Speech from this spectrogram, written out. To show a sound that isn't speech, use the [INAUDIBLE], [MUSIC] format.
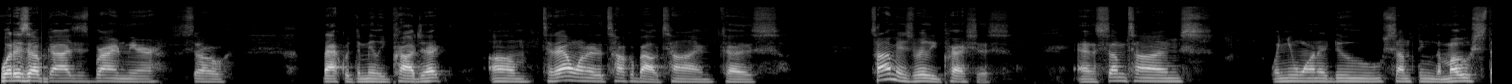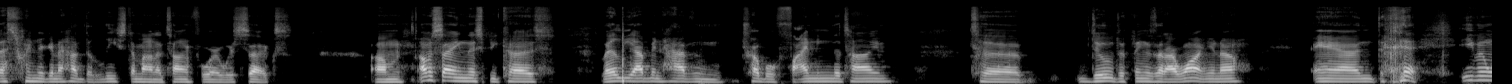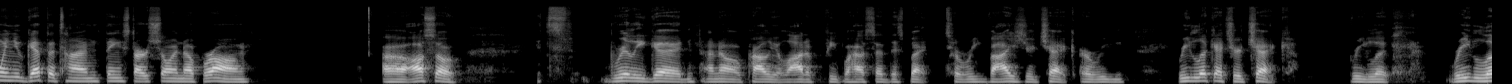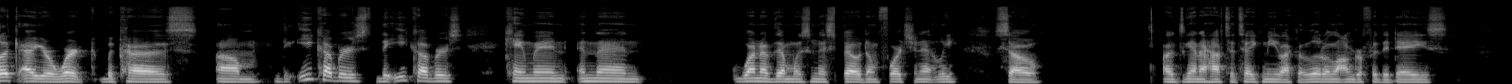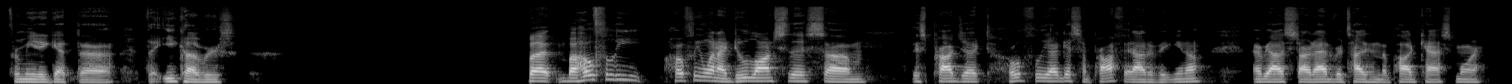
What is up, guys? It's Brian Muir. So, back with the Millie Project. Um, today I wanted to talk about time because time is really precious, and sometimes when you want to do something the most, [LAUGHS] that's when you're gonna have the least amount of time for it, which sucks. Um, I'm saying this because lately I've been having trouble finding the time to do the things that I want. You know and [LAUGHS] even when you get the time things start showing up wrong uh, also it's really good. I know probably a lot of people have said this but to revise your check or re relook at your check relook relook at your work because um the e-covers the e-covers came in and then one of them was misspelled unfortunately. So it's gonna have to take me like a little longer for the days for me to get the the e covers. But but hopefully hopefully when I do launch this um this project, hopefully I get some profit out of it, you know? Maybe I'll start advertising the podcast more.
